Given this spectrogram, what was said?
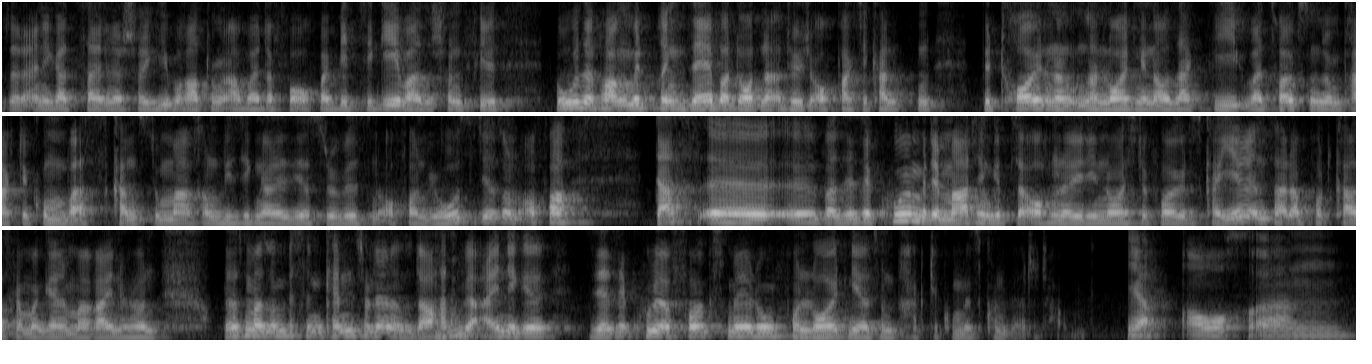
seit einiger Zeit in der Strategieberatung arbeitet, davor auch bei BCG war, also schon viel Berufserfahrung mitbringt, selber dort natürlich auch Praktikanten betreut und dann unseren Leuten genau sagt, wie überzeugst du so ein Praktikum, was kannst du machen, wie signalisierst du, du willst ein Offer und wie holst du dir so ein Offer. Das äh, äh, war sehr, sehr cool. Mit dem Martin gibt es ja auch eine, die neueste Folge des Karriere Insider Podcasts, kann man gerne mal reinhören. Um das mal so ein bisschen kennenzulernen. Also da mhm. hatten wir einige sehr, sehr coole Erfolgsmeldungen von Leuten, die halt so ein Praktikum jetzt konvertiert haben. Ja, auch ähm,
